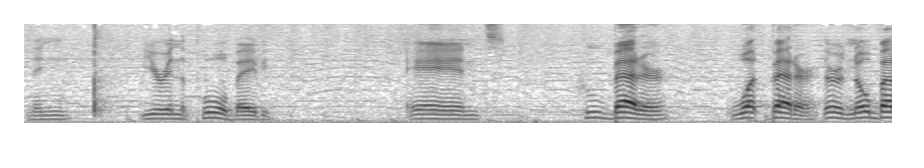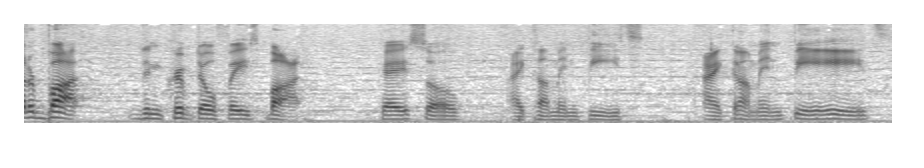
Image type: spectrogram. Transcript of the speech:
And then you're in the pool, baby. And who better? What better? There's no better bot than Crypto Face Bot. Okay, so I come in peace. I come in peace.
